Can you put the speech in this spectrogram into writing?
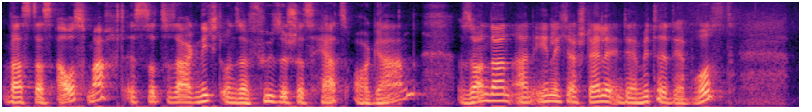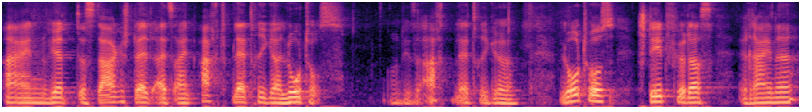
was das ausmacht, ist sozusagen nicht unser physisches Herzorgan, sondern an ähnlicher Stelle in der Mitte der Brust ein, wird es dargestellt als ein achtblättriger Lotus. Und dieser achtblättrige Lotus steht für das reine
